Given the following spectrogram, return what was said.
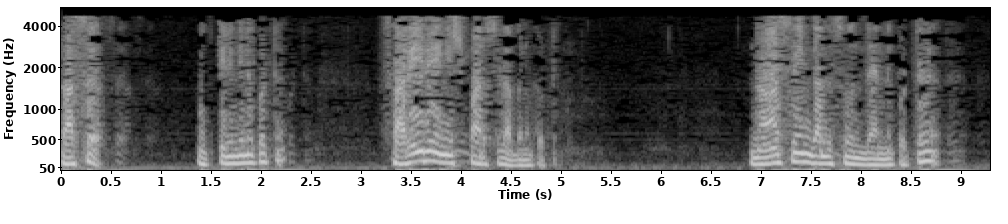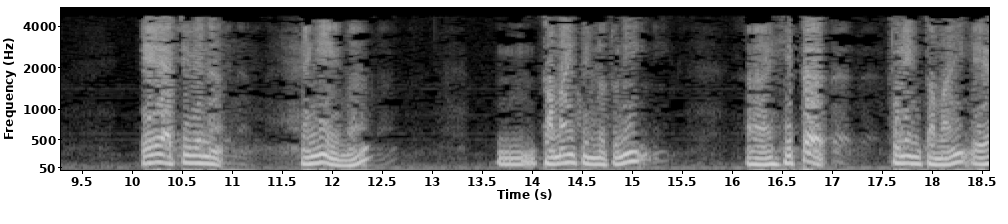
රස මුක්ති විඳිනකොට ශරීරයෙන් ස්පර්ශ ලබනකොට නාසයෙන් ගඳ සුවඳ දැනෙනකොට ඒ ඇති වෙන හැඟීම තමයි පින්නතුනි හිත තුලින් තමයි එය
